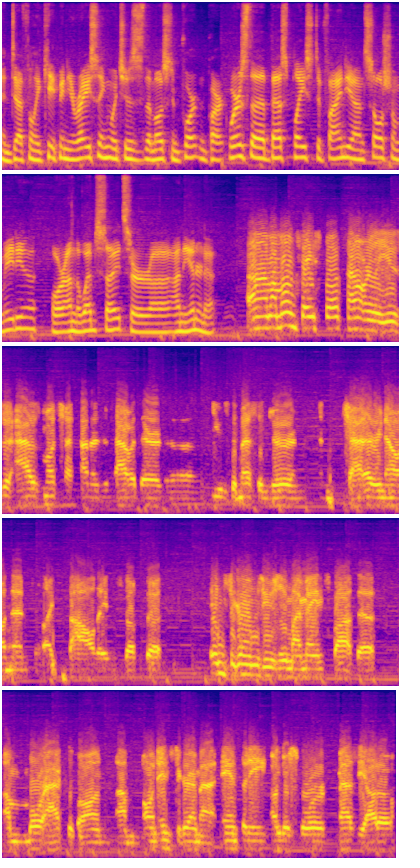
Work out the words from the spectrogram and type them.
And definitely keeping you racing, which is the most important part. Where's the best place to find you on social media or on the websites or uh, on the internet? Um, I'm on Facebook. I don't really use it as much. I kind of just have it there to use the messenger and, and chat every now and then for like the holidays and stuff. But Instagram is usually my main spot that I'm more active on. I'm on Instagram at Anthony underscore Mazziotto.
